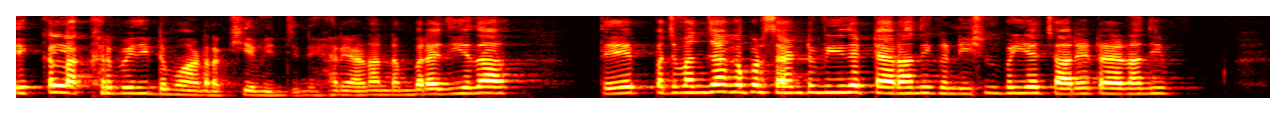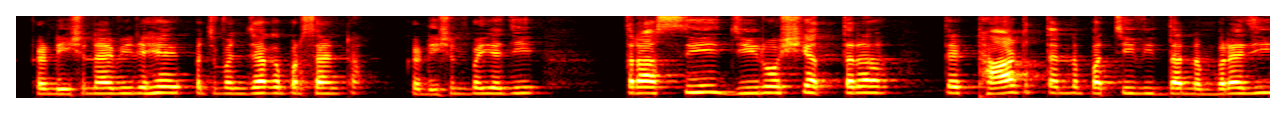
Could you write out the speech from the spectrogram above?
1 ਲੱਖ ਰੁਪਏ ਦੀ ਡਿਮਾਂਡ ਰੱਖੀ ਹੈ ਵੀਰ ਜੀ ਨੇ। ਹਰਿਆਣਾ ਨੰਬਰ ਹੈ ਜੀ ਇਹਦਾ। ਤੇ 55% ਵੀਰ ਦੇ ਟਾਇਰਾਂ ਦੀ ਕੰਡੀਸ਼ਨ ਪਈ ਹੈ। ਚਾਰੇ ਟਾਇਰਾਂ ਦੀ ਕੰਡੀਸ਼ਨ ਹੈ ਵੀਰ ਇਹ। 55% ਕੰਡੀਸ਼ਨ ਪਈ ਹੈ ਜੀ। 83076 ਤੇ 68325 ਵੀਰ ਦਾ ਨੰਬਰ ਹੈ ਜੀ।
